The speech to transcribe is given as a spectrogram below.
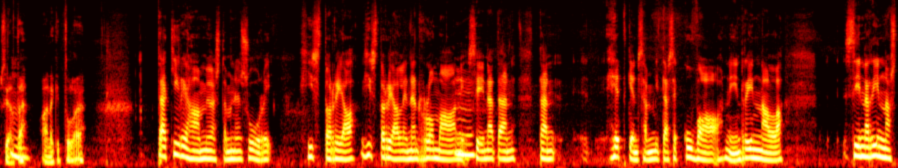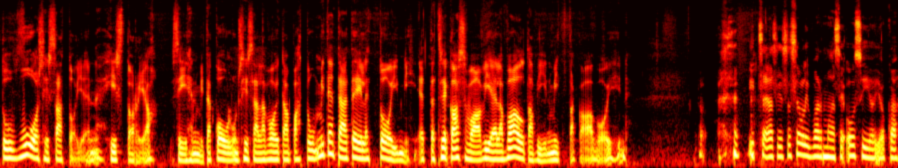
sieltä mm. ainakin tulee. Tämä kirjahan on myös tämmöinen suuri historia, historiallinen romaani mm. siinä tämän, tämän hetkensä, mitä se kuvaa, niin rinnalla. Siinä rinnastuu vuosisatojen historia siihen, mitä koulun sisällä voi tapahtua. Miten tämä teille toimi, että se kasvaa vielä valtaviin mittakaavoihin? No, itse asiassa se oli varmaan se osio, joka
